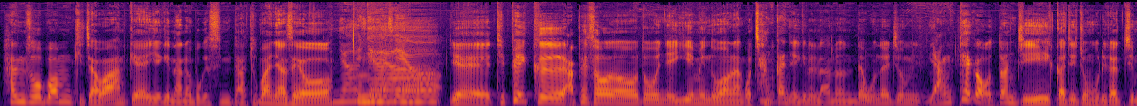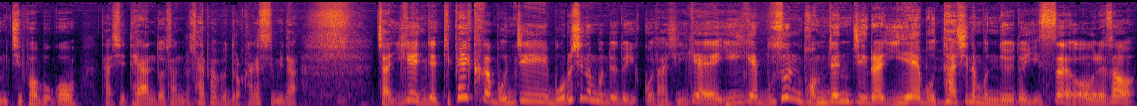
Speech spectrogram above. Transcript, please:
한소범 기자와 함께 얘기 나눠보겠습니다. 두 분 안녕하세요. 안녕하세요. 안녕하세요. 예, 딥페이크 앞에서도 이제 이혜민 의원하고 잠깐 얘기를 나눴는데 오늘 좀 양태가 어떤지까지 좀 우리가 지금 짚어보고 다시 대안도 좀 살펴보도록 하겠습니다. 자, 이게 이제 딥페이크가 뭔지 모르시는 분들도 있고 사실 이게 이게 무슨 범죄인지를 이해 못 하시는 분들도 있어요. 그래서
